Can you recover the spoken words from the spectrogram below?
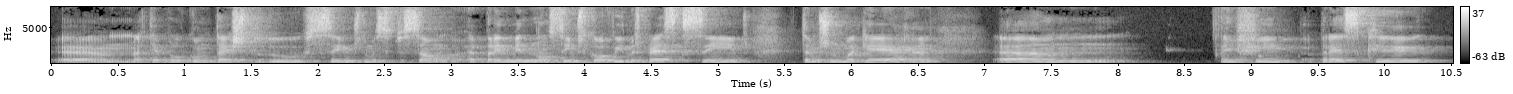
Um, até pelo contexto do saímos de uma situação, aparentemente não saímos de Covid, mas parece que saímos, estamos numa guerra, um, enfim, parece que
